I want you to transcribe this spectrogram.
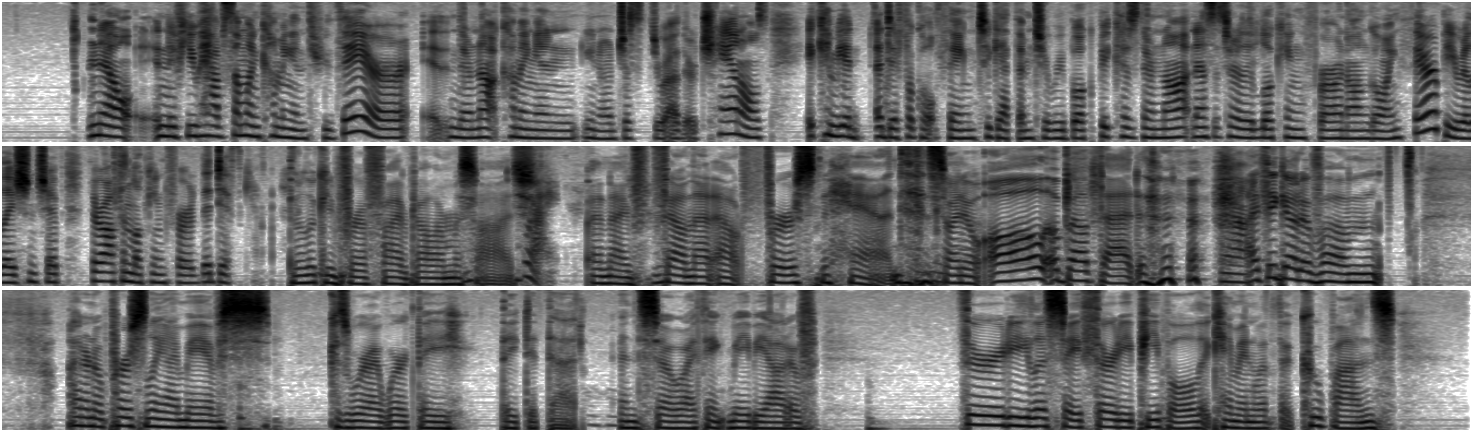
now, and if you have someone coming in through there and they're not coming in, you know, just through other channels, it can be a, a difficult thing to get them to rebook because they're not necessarily looking for an ongoing therapy relationship. They're often looking for the discount. they're looking for a five dollar massage Right. and I've found that out firsthand. so I know all about that. Yeah. I think out of um, I don't know personally, I may have because where I work they they did that, and so I think maybe out of thirty, let's say thirty people that came in with the coupons,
